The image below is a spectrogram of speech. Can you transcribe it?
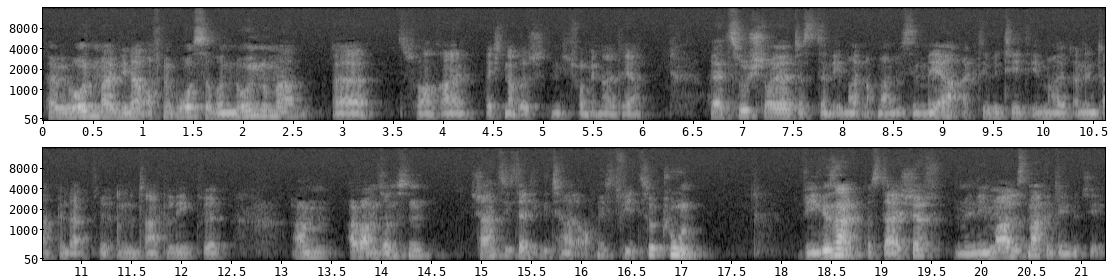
Perry Roden mal wieder auf eine größere Nullnummer, äh, zwar rein rechnerisch, nicht vom Inhalt her, halt zusteuert, dass dann eben halt nochmal ein bisschen mehr Aktivität eben halt an den Tag gelegt wird. An den Tag gelegt wird. Ähm, aber ansonsten scheint sich da digital auch nicht viel zu tun. Wie gesagt, Chef, minimales Marketingbudget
